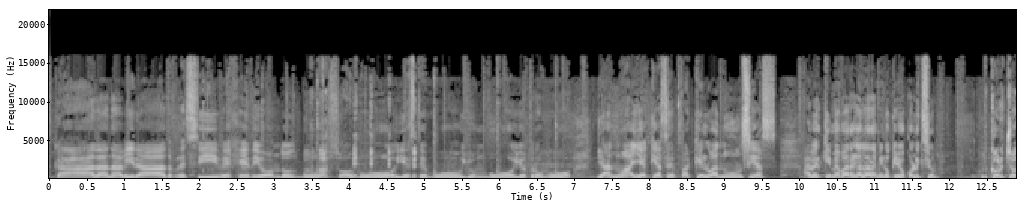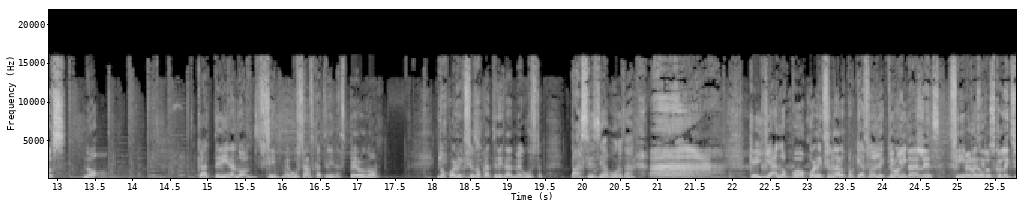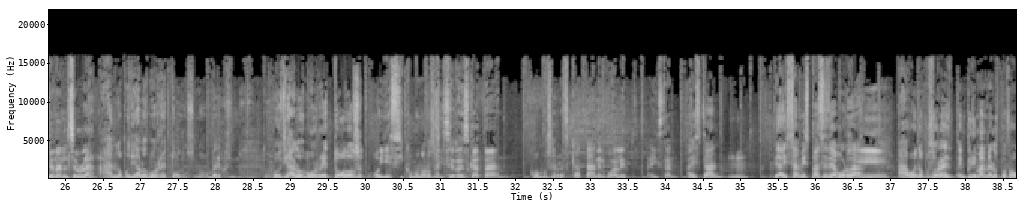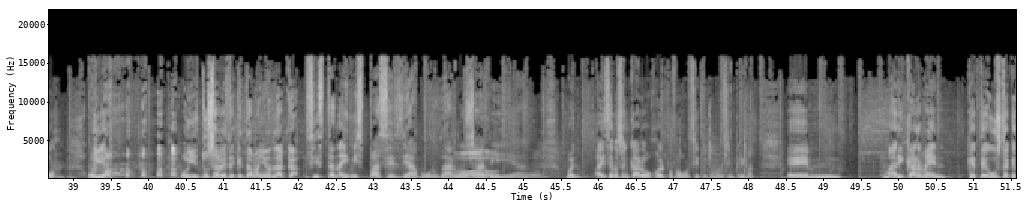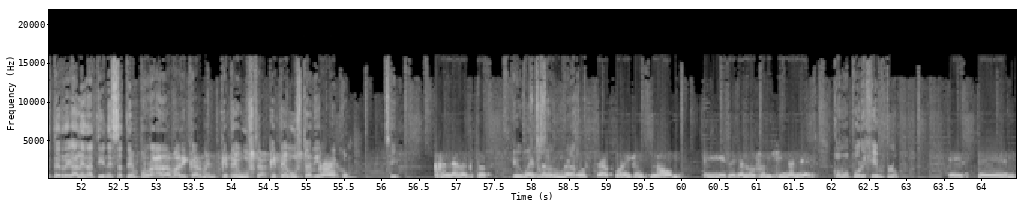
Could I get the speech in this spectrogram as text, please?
Cada Navidad recibe gediondos búhos. O búho y este búho y un búho y otro búho. Ya no haya que hacer. ¿Para qué lo anuncias? A ver, ¿quién me va a regalar a mí lo que yo colecciono? Los corchos. No. Catrina, no, sí, me gustan las Catrinas, pero no. No colecciono Catrinas, me gustan. Pases de abordar. Ah. Que ya no puedo coleccionarlos porque ya son electrónicos. ¿Digitales? Sí, pero, pero... los coleccionan en el celular? Ah, no, pues ya los borré todos. No, hombre, pues, pues ya los borré todos. Oye, sí, ¿cómo no los Sí se rescatan. ¿Cómo se rescatan? En el wallet, ahí están. ¿Ahí están? Ahí están mis pases de abordar. Sí. Ah, bueno, pues ahora imprímamelos, por favor. Oye, oye, ¿tú sabes de qué tamaño es la ca Si están ahí mis pases de abordar, no oh. sabía. Bueno, ahí se los encargo, Joel, por favorcito, que me los impriman. Eh, Mari Carmen, ¿qué te gusta que te regalen a ti en esta temporada, Mari Carmen? ¿Qué te gusta? ¿Qué te gustaría a ti? Sí. Hola, doctor. Qué gusto pues a mí me gusta, por ejemplo, eh, regalos originales. ¿Como por ejemplo? Este,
